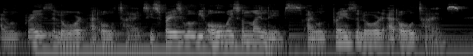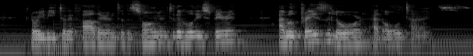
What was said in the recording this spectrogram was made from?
I will praise the Lord at all times. His praise will be always on my lips. I will praise the Lord at all times. Glory be to the Father, and to the Son, and to the Holy Spirit. I will praise the Lord at all times.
